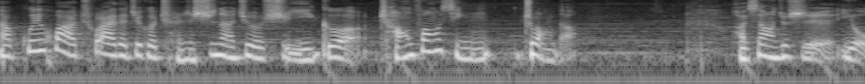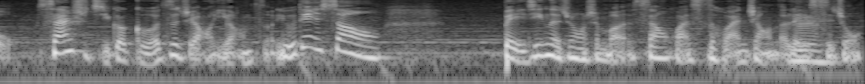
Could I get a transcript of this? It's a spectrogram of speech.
那规划出来的这个城市呢，就是一个长方形状的。好像就是有三十几个格子这样样子，有点像北京的这种什么三环、四环这样的类似这种，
